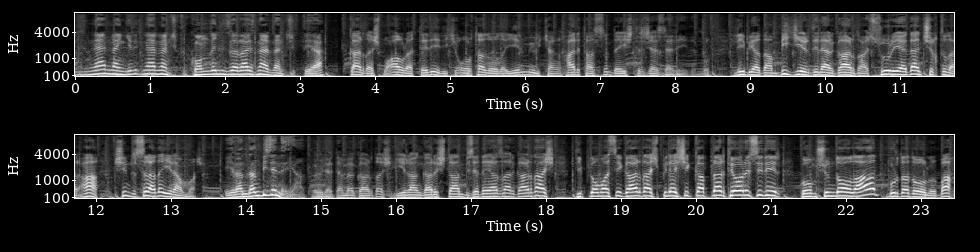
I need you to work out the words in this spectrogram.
biz nereden girdik nereden çıktık? Condoleezza Rice nereden çıktı ya? Kardeş bu avrat dediydi ki Orta Doğu'da 20 ülkenin haritasını değiştireceğiz dediydi. Bu Libya'dan bir girdiler kardeş Suriye'den çıktılar. Ha şimdi sırada İran var. İran'dan bize ne ya? Öyle deme kardeş. İran karıştan bize de yazar kardeş. Diplomasi kardeş bileşik kaplar teorisidir. Komşunda olan burada da olur. Bak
